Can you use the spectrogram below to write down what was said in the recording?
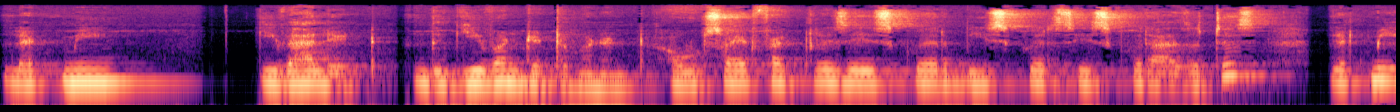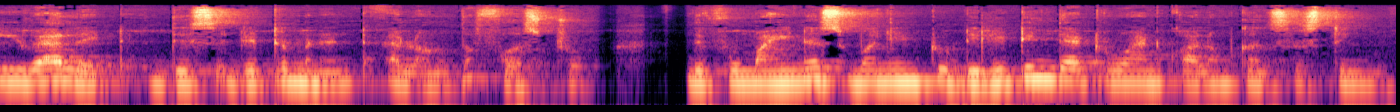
let me evaluate the given determinant. Outside factor is a square, b square, c square as it is. Let me evaluate this determinant along the first row. Therefore, minus 1 into deleting that row and column consisting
